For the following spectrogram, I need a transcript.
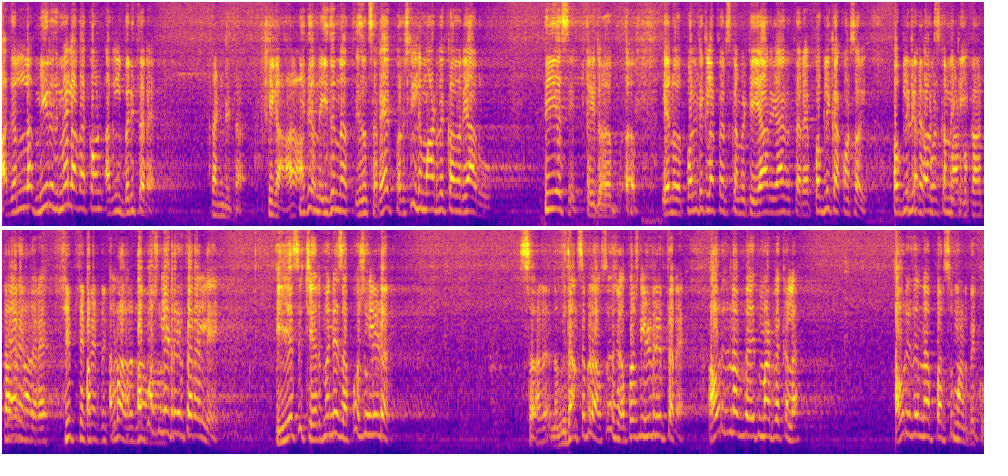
ಅದೆಲ್ಲ ಮೀರಿದ ಮೇಲೆ ಅದ ಅಕೌಂಟ್ ಅದ್ರಲ್ಲಿ ಬರೀತಾರೆ. ಖಂಡಿತ. ಈಗ ಇದನ್ನ ಇದನ್ನ ಇದನ್ನ ಸರಿಯಾಗಿ ಪರಿಶೀಲನೆ ಮಾಡ್ಬೇಕಾದ್ರೆ ಯಾರು? ಪಿ ಎಸ್ ಇದು ಏನು ಪೊಲಿಟಿಕಲ್ ಅಫೇರ್ಸ್ ಕಮಿಟಿ ಯಾರು ಯಾರು ಇರ್ತಾರೆ? Public account sorry public accounts committee ಯಾರು ಇರ್ತಾರೆ? ಅಪೋಸಿಷನ್ ಲೀಡರ್ ಇರ್ತಾರೆ ಅಲ್ಲಿ. P S chairman is opposition leader Vidhanasabha opposition leader ಇರ್ತಾರೆ. ಅವ್ರು ಇದನ್ನ ಇದು ಮಾಡ್ಬೇಕಲ್ಲ. ಅವ್ರು ಇದನ್ನ ಪರ್ಸು ಮಾಡ್ಬೇಕು.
